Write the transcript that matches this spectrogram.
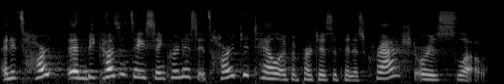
And it's hard, and because it's asynchronous, it's hard to tell if a participant is crashed or is slow.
